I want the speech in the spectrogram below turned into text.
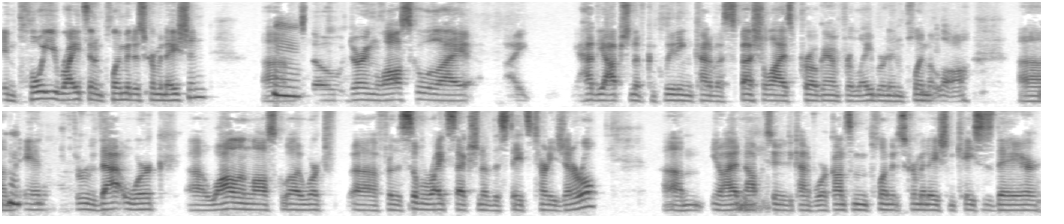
employee rights and employment discrimination. Um, mm. So during law school, I I had the option of completing kind of a specialized program for labor and employment law. Um, mm. And through that work, uh, while in law school, I worked uh, for the civil rights section of the state's attorney general. Um, you know, I had an opportunity to kind of work on some employment discrimination cases there,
